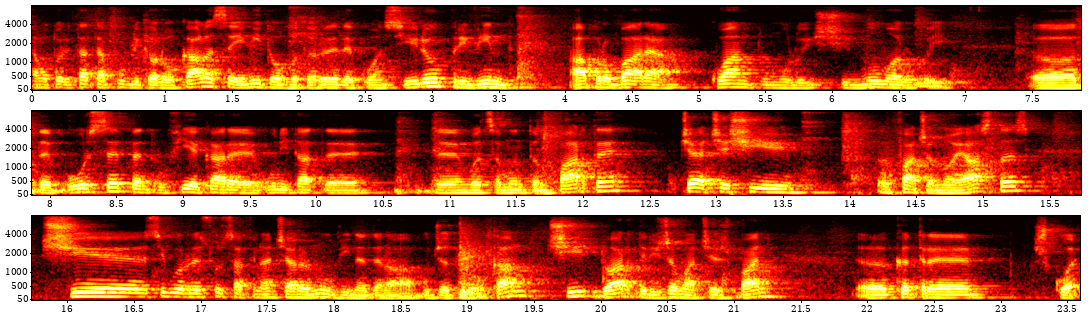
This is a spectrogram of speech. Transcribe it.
autoritatea publică locală să emită o hotărâre de Consiliu privind aprobarea cuantumului și numărului uh, de burse pentru fiecare unitate de învățământ în parte, ceea ce și facem noi astăzi și, sigur, resursa financiară nu vine de la bugetul local, ci doar dirijăm acești bani uh, către școli.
